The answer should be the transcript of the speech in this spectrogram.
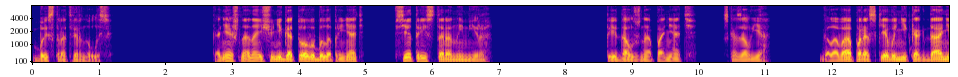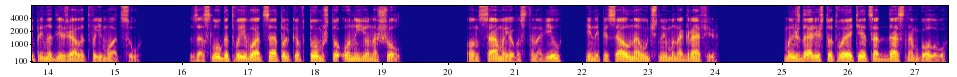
Быстро отвернулась. Конечно, она еще не готова была принять все три стороны мира. «Ты должна понять», — сказал я. Голова Пороскевы никогда не принадлежала твоему отцу. Заслуга твоего отца только в том, что он ее нашел. Он сам ее восстановил и написал научную монографию. Мы ждали, что твой отец отдаст нам голову,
